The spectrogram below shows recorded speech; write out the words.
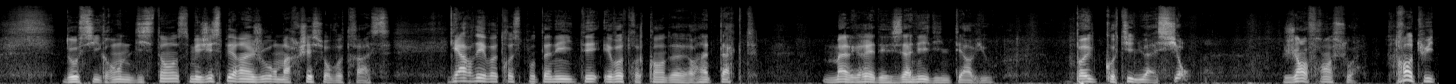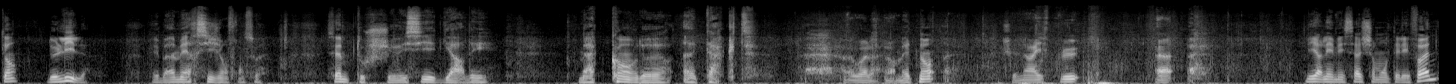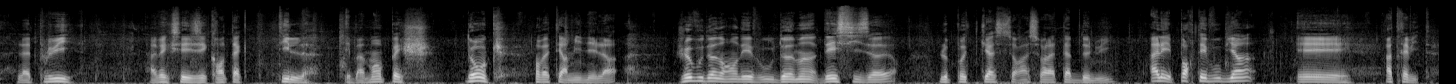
d'aussi grande distance, mais j'espère un jour marcher sur vos traces. Gardez votre spontanéité et votre candeur intactes, malgré des années d'interview. Bonne continuation. Jean-François, 38 ans, de Lille. Eh ben merci Jean-François. Ça me touche. Je vais essayer de garder ma candeur intacte. Voilà, alors maintenant, je n'arrive plus à lire les messages sur mon téléphone. La pluie, avec ses écrans tactiles, eh ben, m'empêche. Donc, on va terminer là. Je vous donne rendez-vous demain dès 6h. Le podcast sera sur la table de nuit. Allez, portez-vous bien et à très vite.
